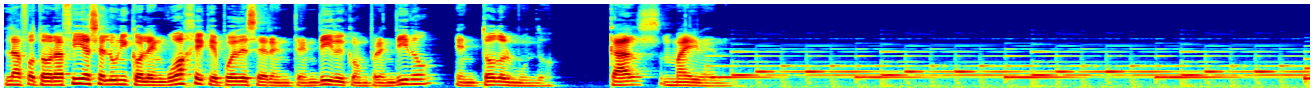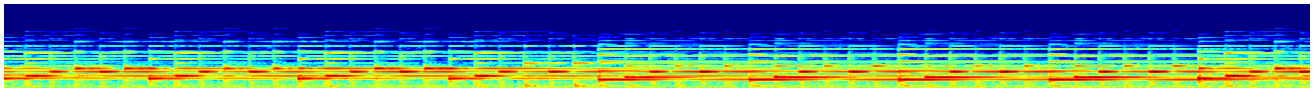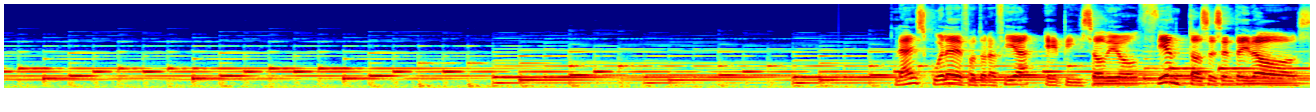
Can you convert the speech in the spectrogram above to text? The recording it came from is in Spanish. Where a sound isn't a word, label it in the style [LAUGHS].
La fotografía es el único lenguaje que puede ser entendido y comprendido en todo el mundo. Carl Maiden La Escuela de Fotografía, episodio 162.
